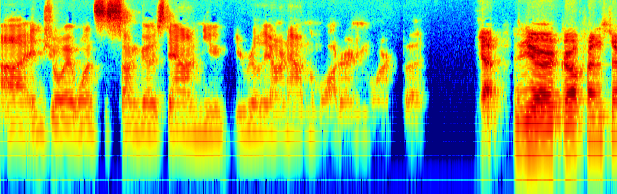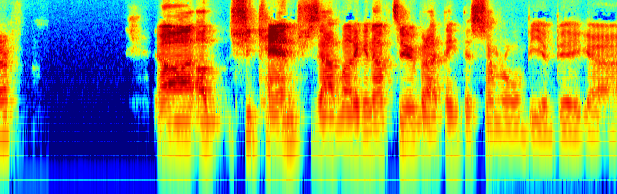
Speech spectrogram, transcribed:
uh, enjoy it once the sun goes down. You, you really aren't out in the water anymore, but yeah. Your girlfriend surf? Uh, she can. She's athletic enough to, but I think this summer will be a big, uh,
